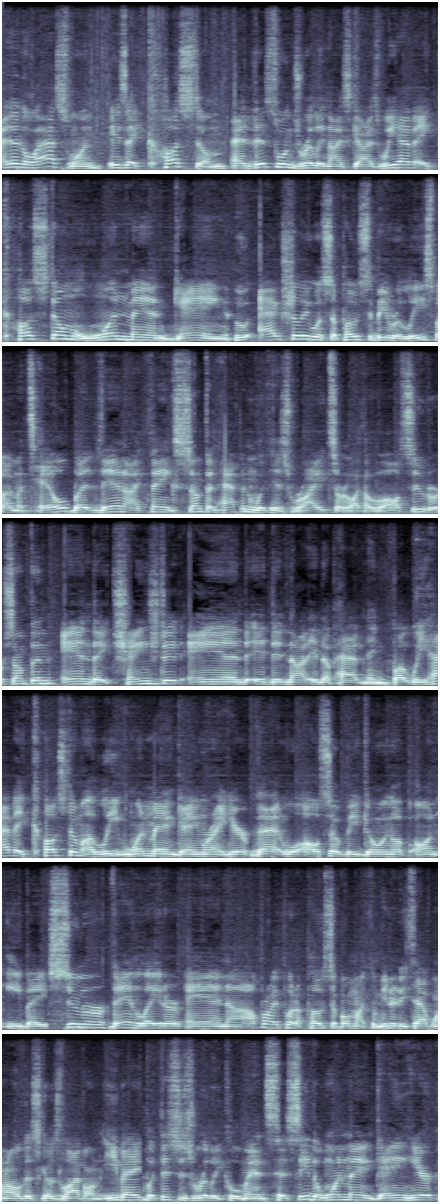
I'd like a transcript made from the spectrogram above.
And then the last one is a custom, and this one's really nice, guys. We have a custom one-man gang who actually was supposed to be released by Mattel, but then I think something happened with his rights or like a lawsuit or something, and they changed it, and it did not end up happening, but we have a custom Elite one-man gang right here that will also be going up on eBay sooner than later, and uh, I'll probably put a post up on my community tab when all this goes live on eBay, but this is really cool, man. To see the one-man gang here,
